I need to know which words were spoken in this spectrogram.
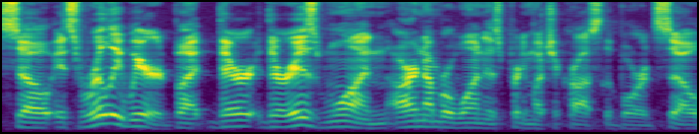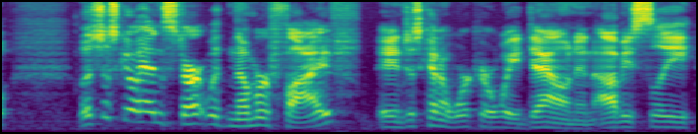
So it's really weird, but there there is one. Our number one is pretty much across the board. So let's just go ahead and start with number five and just kind of work our way down. And obviously,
